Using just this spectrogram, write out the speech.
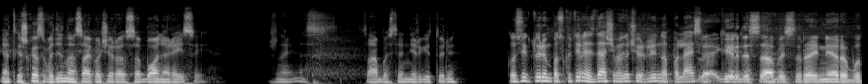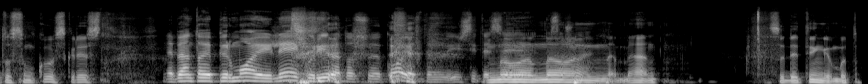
Net kažkas vadina, sako, čia yra Sabonio reisai. Žinai, nes Sabas ten irgi turi. Klausyk, turim paskutinės 10 minučių ir Lino paleisim. Girdis abais ir Rainėra būtų sunku skristi. Nebent toje pirmoje eilėje, kur yra tos kojos, ten išsitęsia. Nu, nu, masažuoja. nebent. Sudėtinga būtų.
